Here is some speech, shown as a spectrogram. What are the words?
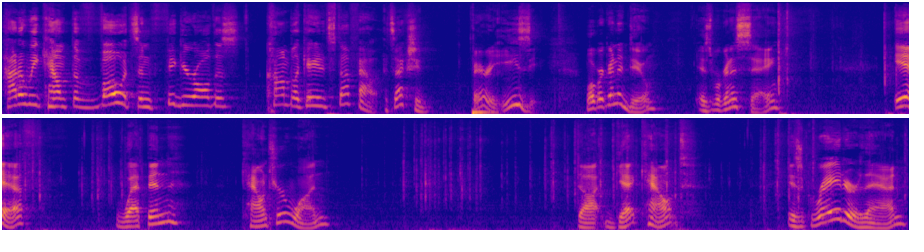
How do we count the votes and figure all this complicated stuff out? It's actually very easy. What we're going to do is we're going to say if weapon counter 1 dot get count is greater than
